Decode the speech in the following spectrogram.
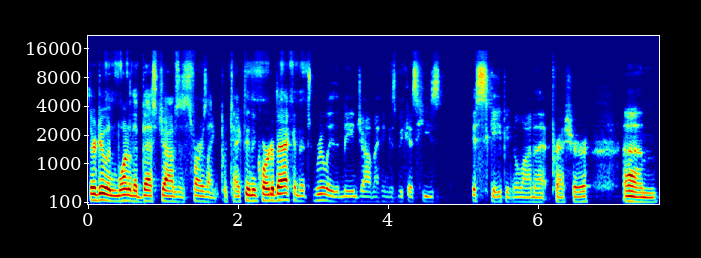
they're doing one of the best jobs as far as like protecting the quarterback, and that's really the main job I think is because he's escaping a lot of that pressure. Um,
